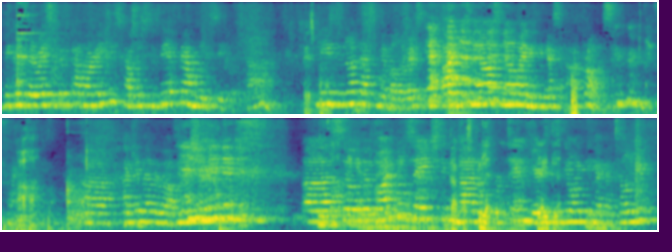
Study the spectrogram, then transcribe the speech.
because the recipe of Kamaritis happens to be a family secret. Ah. Please do not ask me about the recipe. I do not know anything, I promise. uh-huh. Uh, I give that a lot. uh, so the wine was aged in barrels for 10 years is the only thing I can tell you,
